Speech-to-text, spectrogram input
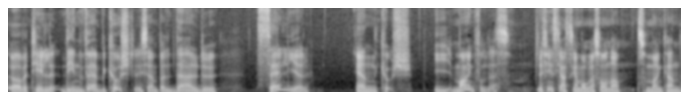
över till din webbkurs till exempel där du säljer en kurs i mindfulness. Det finns ganska många sådana som man kan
